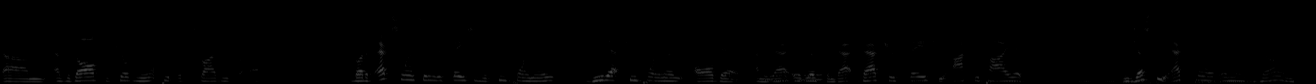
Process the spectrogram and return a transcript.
um, as adults or children we want people striving for excellence but if excellence in your space is a 2.8 do that 2.8 all day I mean that Mhm. listen that that's your space you occupy it and just be excellent in that zone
